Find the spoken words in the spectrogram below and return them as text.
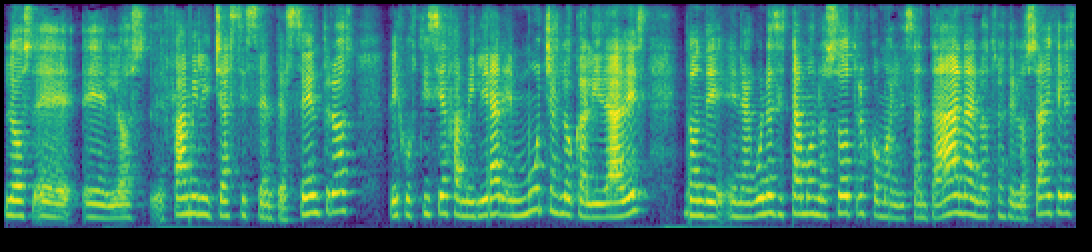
los, eh, eh, los Family Justice Centers, centros de justicia familiar en muchas localidades, donde en algunas estamos nosotros, como el de Santa Ana, en otras de Los Ángeles,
